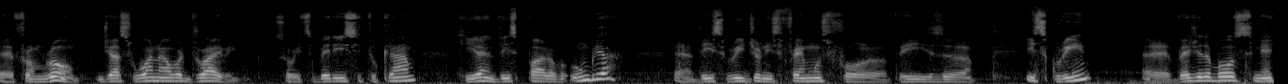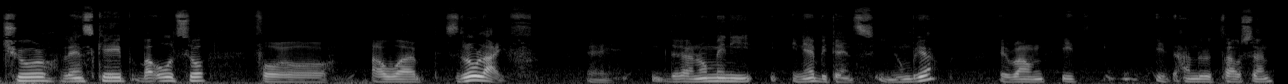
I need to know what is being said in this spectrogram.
uh, from Rome, just one hour driving. So it's very easy to come here in this part of Umbria uh, this region is famous for these, it's green, uh, vegetables, nature, landscape, but also for our slow life. Uh, there are not many inhabitants in Umbria, around 800,000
